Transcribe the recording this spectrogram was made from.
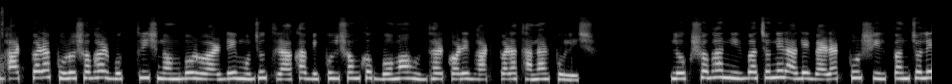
ভাটপাড়া পুরসভার বত্রিশ নম্বর ওয়ার্ডে মজুত রাখা বিপুল সংখ্যক বোমা উদ্ধার করে ভাটপাড়া থানার পুলিশ। লোকসভা নির্বাচনের আগে ব্যারাকপুর শিল্পাঞ্চলে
